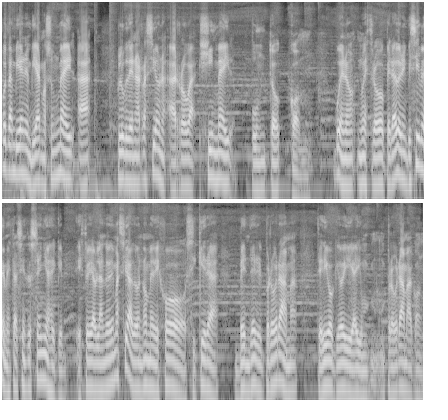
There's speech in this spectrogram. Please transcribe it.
o también enviarnos un mail a clubdenarración. Bueno, nuestro operador invisible me está haciendo señas de que estoy hablando demasiado, no me dejó siquiera vender el programa. Te digo que hoy hay un, programa con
